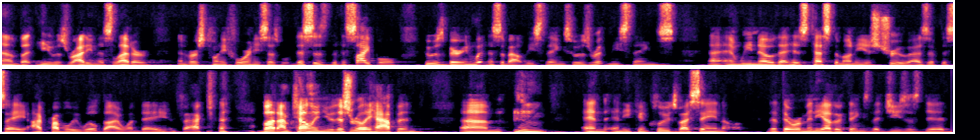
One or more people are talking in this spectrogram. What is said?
Um, but he was writing this letter in verse 24, and he says, Well, this is the disciple who is bearing witness about these things, who has written these things. Uh, and we know that his testimony is true, as if to say, I probably will die one day, in fact. but I'm telling you, this really happened. Um, and, and he concludes by saying that there were many other things that Jesus did.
